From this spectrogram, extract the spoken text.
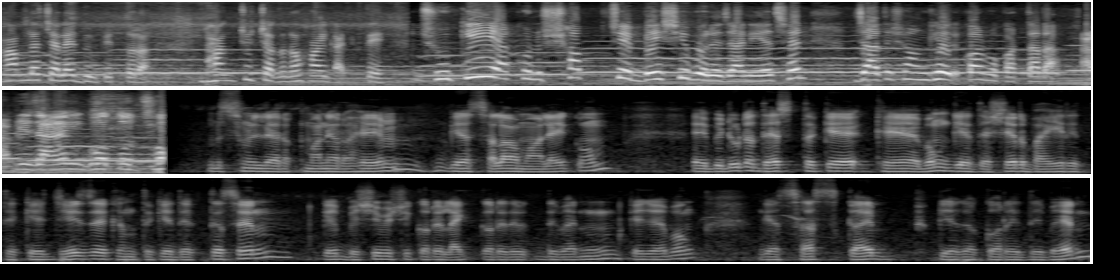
হামলা চালায় দুর্বৃত্তরা। ভাঙচুর চালানো হয় গাড়িতে। ঝুঁকি এখন সবচেয়ে বেশি বলে জানিয়েছেন জাতিসংঘের কর্মকর্তারা। আপনি জানেন গত ছ বিসমিল্লা রহমান রহিম। আলাইকুম। এই ভিডিওটা দেশ থেকে এবং গিয়ে দেশের বাইরে থেকে যে যেখান থেকে দেখতেছেন, কে বেশি বেশি করে লাইক করে দেবেন, কে এবং গিয়ে সাবস্ক্রাইব করে দেবেন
